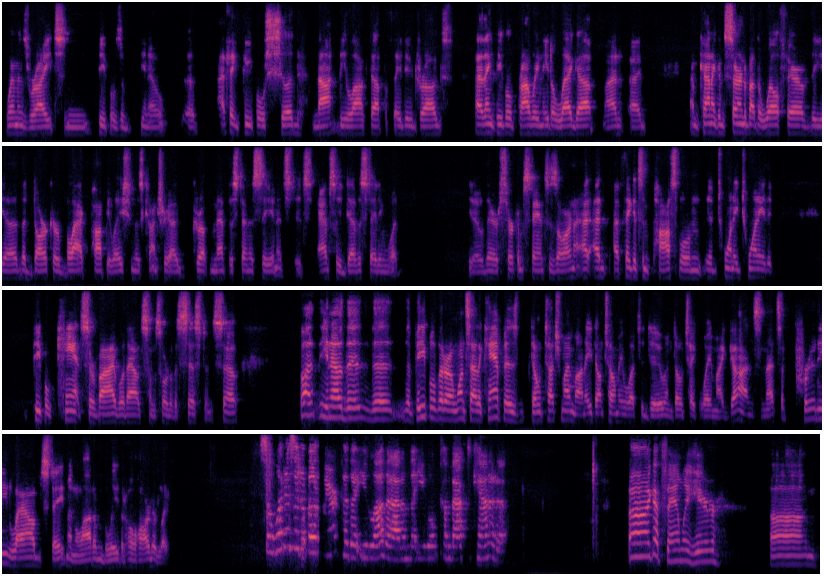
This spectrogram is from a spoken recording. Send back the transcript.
women's rights and people's, you know, uh, I think people should not be locked up if they do drugs. I think people probably need a leg up. I, I I'm kind of concerned about the welfare of the uh, the darker black population in this country. I grew up in Memphis, Tennessee, and it's it's absolutely devastating what you know their circumstances are. And I I, I think it's impossible in, in 2020 that people can't survive without some sort of assistance. So but you know the the the people that are on one side of the camp is don't touch my money, don't tell me what to do, and don't take away my guns, and that's a pretty loud statement. A lot of them believe it wholeheartedly. So, what is it about America that you love, Adam, that you won't come back to Canada? Uh, I got family here. Um,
